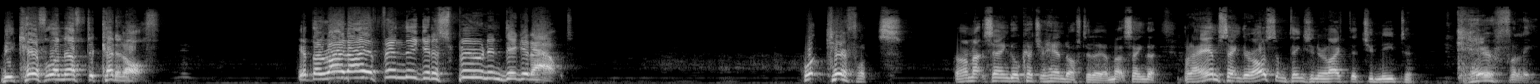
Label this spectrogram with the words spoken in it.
be careful enough to cut it off. If thy right eye offend thee, get a spoon and dig it out. What carefulness. Now, I'm not saying go cut your hand off today. I'm not saying that. But I am saying there are some things in your life that you need to carefully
